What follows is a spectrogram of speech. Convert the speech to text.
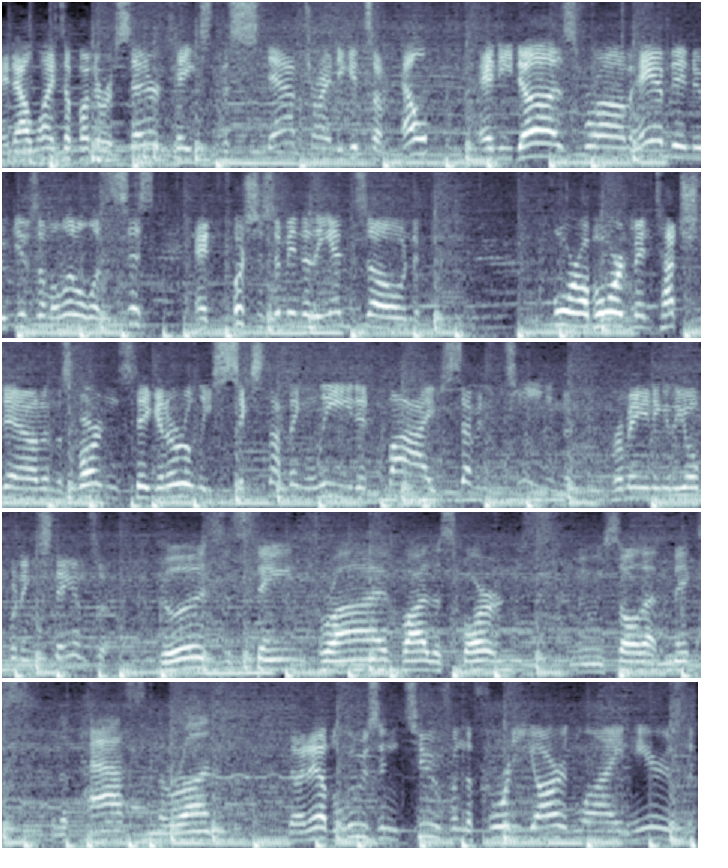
And now lines up under a center, takes the snap, trying to get some help, and he does from Hamden, who gives him a little assist and pushes him into the end zone for a Boardman touchdown, and the Spartans take an early 6 0 lead at 5.17 remaining in the opening stanza. Good sustained drive by the Spartans. I mean, we saw that mix of the pass and the run. They end up losing two from the 40 yard line. Here's the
